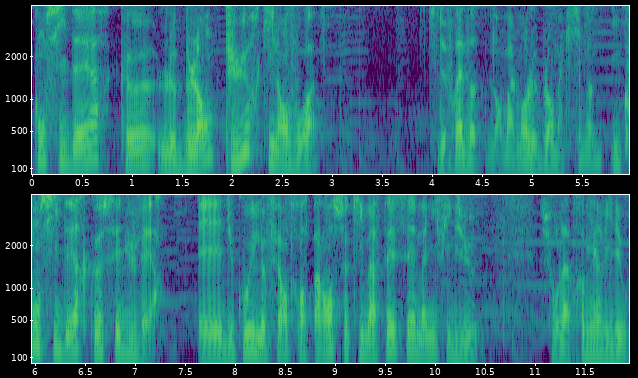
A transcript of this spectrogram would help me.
considère que le blanc pur qu'il envoie, qui devrait être normalement le blanc maximum, il considère que c'est du vert. Et du coup, il le fait en transparence. Ce qui m'a fait, c'est magnifiques yeux sur la première vidéo.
